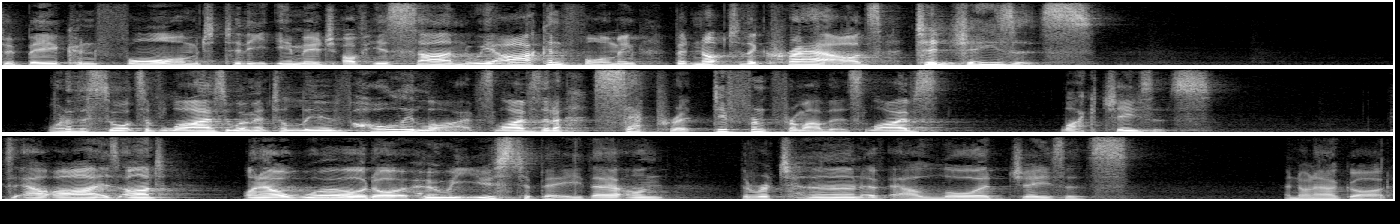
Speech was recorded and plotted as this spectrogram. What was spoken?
to be conformed to the image of his son. We are conforming, but not to the crowds, to Jesus. What are the sorts of lives that we're meant to live? Holy lives, lives that are separate, different from others, lives like Jesus. Because our eyes aren't on our world or who we used to be, they are on the return of our Lord Jesus and on our God.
